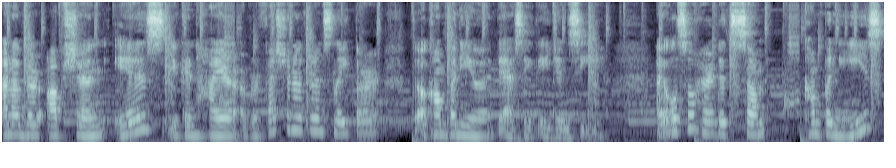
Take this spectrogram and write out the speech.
Another option is you can hire a professional translator to accompany you at the estate agency. I also heard that some companies,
